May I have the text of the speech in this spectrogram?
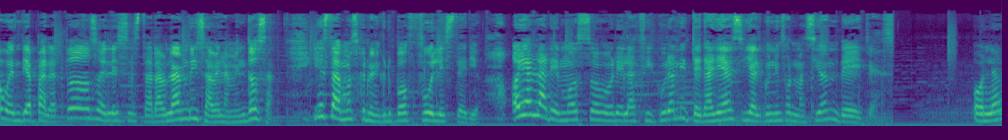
buen día para todos. Hoy les estará hablando Isabela Mendoza y estamos con el grupo Full Stereo. Hoy hablaremos sobre las figuras literarias y alguna información de ellas. Hola,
